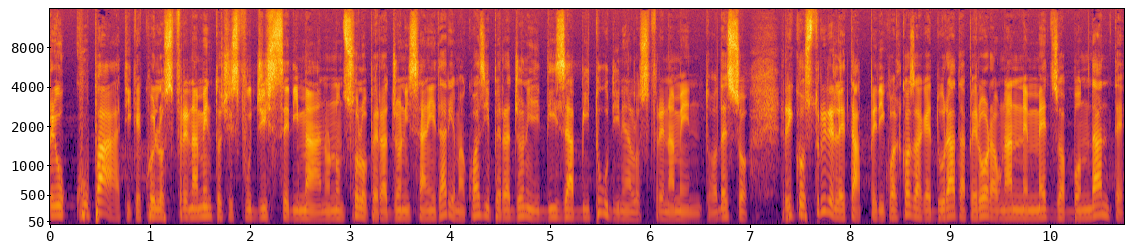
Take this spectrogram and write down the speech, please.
preoccupati che quello sfrenamento ci sfuggisse di mano, non solo per ragioni sanitarie, ma quasi per ragioni di disabitudine allo sfrenamento. Adesso ricostruire le tappe di qualcosa che è durata per ora un anno e mezzo abbondante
